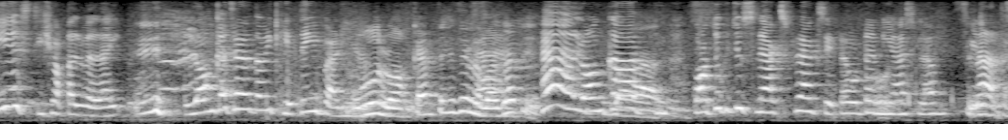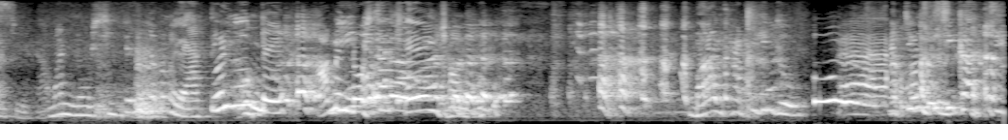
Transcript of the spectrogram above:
নিয়ে এসছি সকালবেলায়। লঙ্কা ছাড়া তো আমি খেতেই পারি না। ও লঙ্কা আনতে গেছিল বাজারে? হ্যাঁ লঙ্কা কত কিছু স্ন্যাক্স ফ্ন্যাক্স এটা ওটা নিয়ে আসলাম। Snacks? আমার নসির জন্য যখন এতই নিন্দে আমি নসি খেয়েই ছড়বো ভাই খাচ্ছি কিন্তু। শিখাচ্ছে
